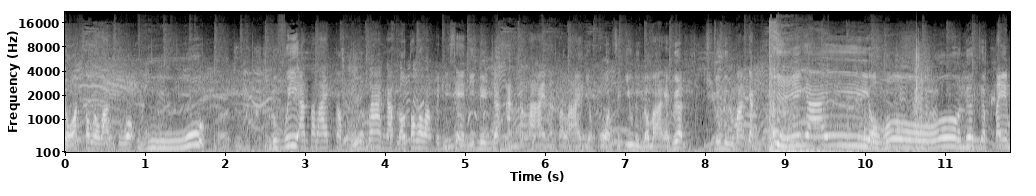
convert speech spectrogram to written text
ดอทต้องระวังตัวโอ้โหลูฟี่อันตรายกับบูมากครับเราต้องระวังเป็นพิเศษนิดนึงนะอันตรายอันตรายเดี๋ยวก่อนสกิลหนึ่งเรามาไงเพื่อนสกิลหนึ่งมาอย่างนี้ไงโอ้โหเลือดเกือบเต็ม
